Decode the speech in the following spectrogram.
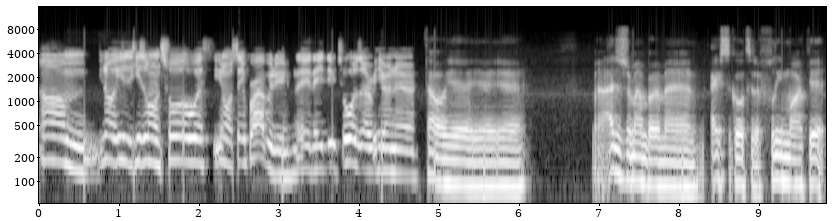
Um, you know, he's he's on tour with you know state property. They they do tours over here and there. Oh yeah, yeah, yeah. Man, I just remember, man. I used to go to the flea market,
